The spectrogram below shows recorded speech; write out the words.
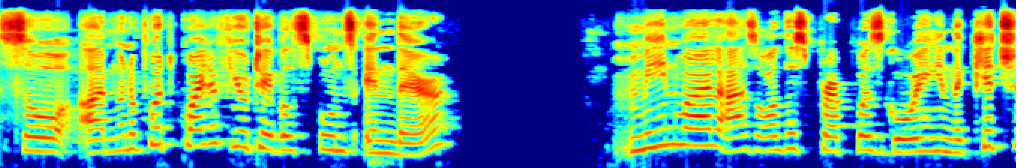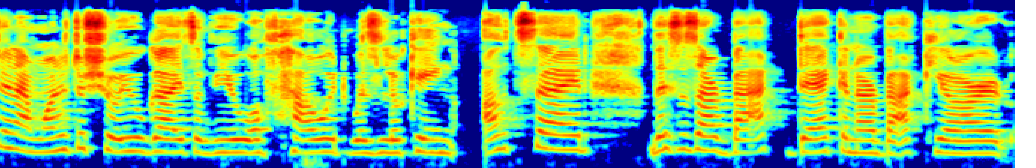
So i'm going to put quite a few tablespoons in there Meanwhile, as all this prep was going in the kitchen, I wanted to show you guys a view of how it was looking outside. This is our back deck in our backyard,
